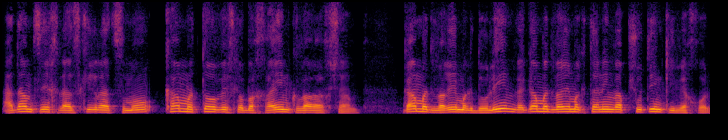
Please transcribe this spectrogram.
אדם צריך להזכיר לעצמו כמה טוב יש לו בחיים כבר עכשיו, גם בדברים הגדולים וגם בדברים הקטנים והפשוטים כביכול.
